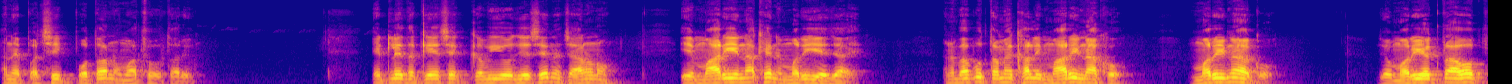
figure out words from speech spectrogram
અને પછી પોતાનું માથું ઉતાર્યું. એટલે તો કહે છે કવિઓ જે છે ને ચારણો, એ મારીએ નાખે ને મરીએ જાય. અને બાપુ, તમે ખાલી મારી નાખો, મરી ન શકો જો મરી શકતા હોત,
